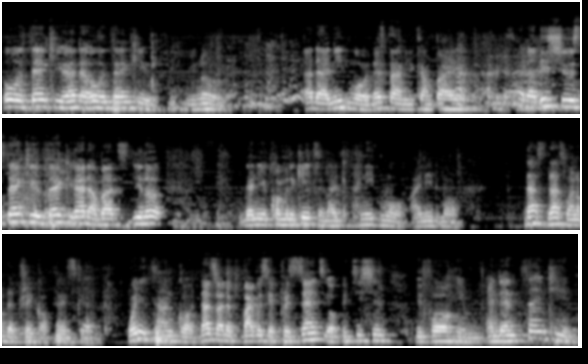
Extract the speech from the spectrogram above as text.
oh thank you, Elder, oh thank you. You know. Elder, I need more. Next time you can buy Elder these shoes, thank you, thank you, Elder. But you know, then you're communicating like I need more, I need more. That's that's one of the trick of Thanksgiving. When you thank God, that's why the Bible says present your petition before him and then thank him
